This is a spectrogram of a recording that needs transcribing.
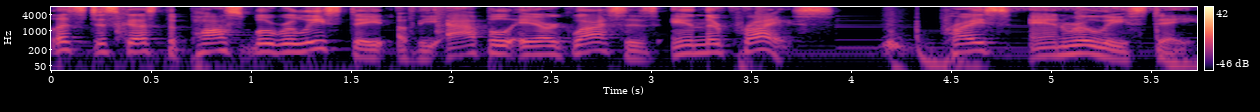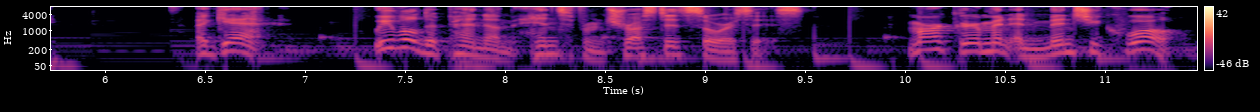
let's discuss the possible release date of the Apple AR glasses and their price. Price and release date. Again, we will depend on the hints from trusted sources. Mark Gurman and Ming-Chi Kuo.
